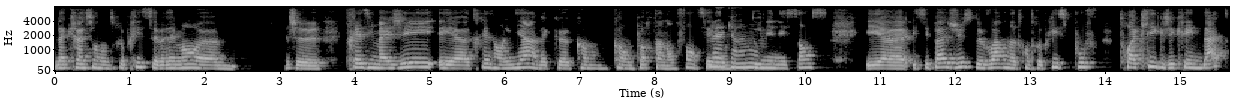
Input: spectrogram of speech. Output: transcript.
la création d'entreprise, c'est vraiment... Euh, je, très imagé et euh, très en lien avec euh, quand, quand, on porte un enfant, tu sais, donner naissance. Et, euh, et c'est pas juste de voir notre entreprise, pouf, trois clics, j'ai créé une date.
